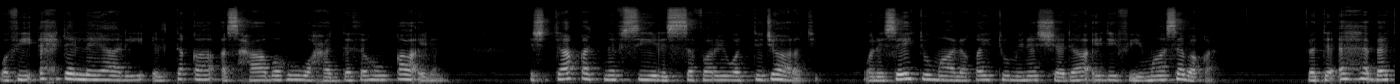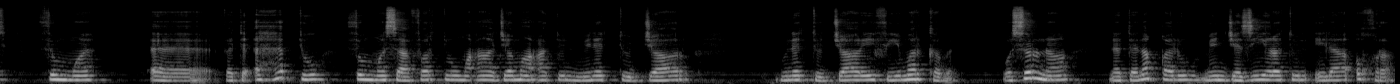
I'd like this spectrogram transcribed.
وفي إحدى الليالي التقى أصحابه وحدثهم قائلا اشتاقت نفسي للسفر والتجارة ونسيت ما لقيت من الشدائد فيما سبق. فتأهبت ثم فتأهبت ثم سافرت مع جماعة من التجار من التجار في مركب وسرنا نتنقل من جزيرة إلى أخرى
